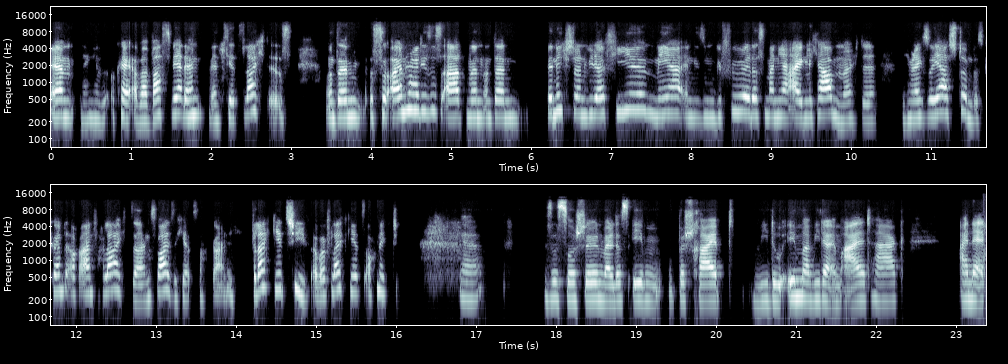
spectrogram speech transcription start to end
ähm, denke ich so, okay, aber was wäre denn, wenn es jetzt leicht ist? Und dann ist so einmal dieses Atmen und dann bin ich schon wieder viel mehr in diesem Gefühl, das man ja eigentlich haben möchte. Ich mir denke so, ja, es stimmt, es könnte auch einfach leicht sein, das weiß ich jetzt noch gar nicht. Vielleicht geht's schief, aber vielleicht geht's auch nicht schief. Ja, es ist so schön, weil das eben beschreibt, wie du immer wieder im Alltag eine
